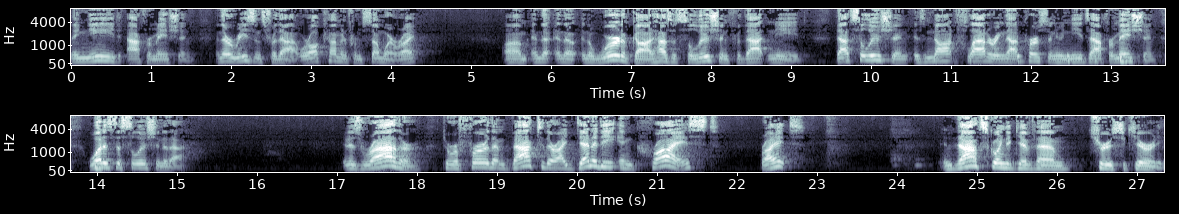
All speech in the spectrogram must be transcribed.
They need affirmation. And there are reasons for that. We're all coming from somewhere, right? Um, and, the, and, the, and the Word of God has a solution for that need. That solution is not flattering that person who needs affirmation. What is the solution to that? It is rather to refer them back to their identity in Christ, right? And that's going to give them true security.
